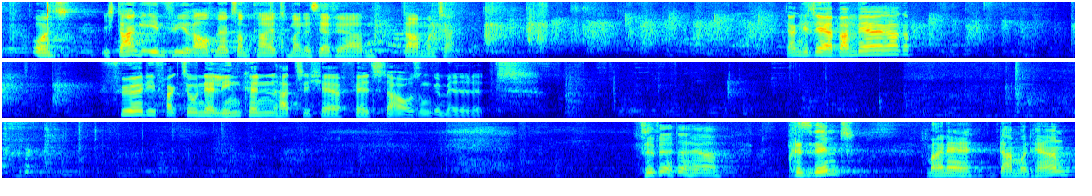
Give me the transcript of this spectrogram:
Ich danke Ihnen für Ihre Aufmerksamkeit, meine sehr verehrten Damen und Herren. Danke sehr, Herr Bamberger. Für die Fraktion der LINKEN hat sich Herr Felstehausen gemeldet. Sehr verehrter Herr Präsident, meine Damen und Herren!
